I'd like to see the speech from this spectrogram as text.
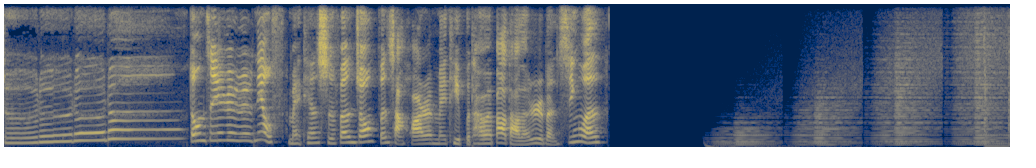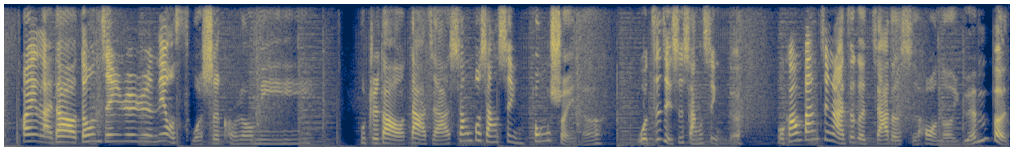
嘟嘟嘟嘟！东京日日 news 每天十分钟，分享华人媒体不太会报道的日本新闻。欢迎来到东京日日 news，我是可露咪。不知道大家相不相信风水呢？我自己是相信的。我刚搬进来这个家的时候呢，原本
